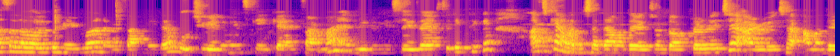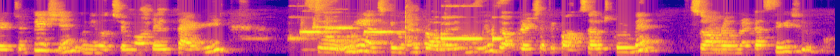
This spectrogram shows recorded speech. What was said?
আসসালামু আলাইকুম এভরিওয়ান আমি ফাহমিদা বলছি Redmin skin care pharma and Redmin laser aesthetic থেকে। আজকে আমাদের সাথে আমাদের একজন ডক্টর রয়েছে আর রয়েছে আমাদের একজন পেশেন্ট উনি হচ্ছে মডেল তাইরির তো উনি আজকে ওনার প্রবলেম হলে ডক্টরের সাথে কনসাল্ট করবেন। সো আমরা ওনার কাছ থেকে শুরু করব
